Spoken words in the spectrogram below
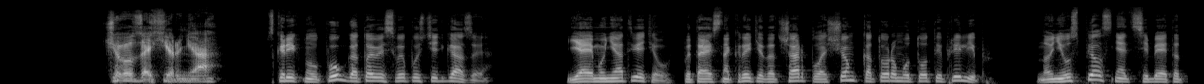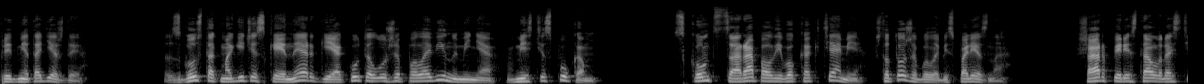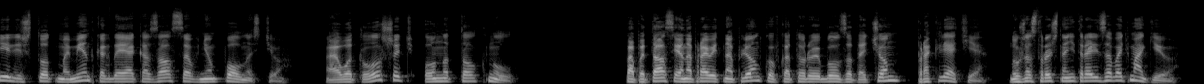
«Чё за херня?» — вскрикнул Пук, готовясь выпустить газы. Я ему не ответил, пытаясь накрыть этот шар плащом, к которому тот и прилип, но не успел снять с себя этот предмет одежды. Сгусток магической энергии окутал уже половину меня вместе с пуком. Скунт царапал его когтями, что тоже было бесполезно. Шар перестал расти лишь в тот момент, когда я оказался в нем полностью. А вот лошадь он оттолкнул. Попытался я направить на пленку, в которую был заточен, проклятие. Нужно срочно нейтрализовать магию.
